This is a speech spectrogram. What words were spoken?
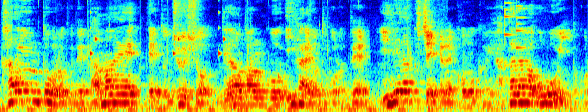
会員登録で名前、えー、と住所電話番号以外のところで入れなくちゃいけない項目がやたら多いところ。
